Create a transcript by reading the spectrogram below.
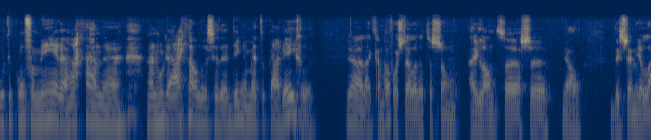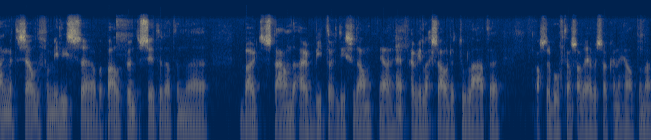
moeten conformeren aan, uh, aan hoe de eilanders de dingen met elkaar regelen. Ja, nou, ik kan me voorstellen dat er zo'n eiland, uh, als ze ja, al decennia lang met dezelfde families op bepaalde punten zitten, dat een uh, buitenstaande arbiter die ze dan ja, hè, vrijwillig zouden toelaten, als ze er behoefte aan zouden hebben, zou kunnen helpen. Maar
